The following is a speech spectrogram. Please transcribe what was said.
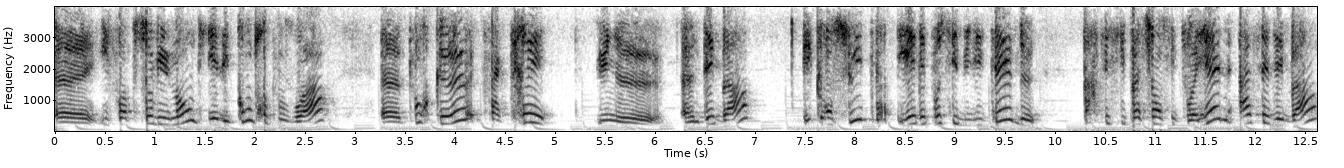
euh, il faut absolument qu'il y ait des contre-pouvoirs euh, pour que ça crée une, un débat et qu'ensuite il y ait des possibilités de participation citoyenne à ces débats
